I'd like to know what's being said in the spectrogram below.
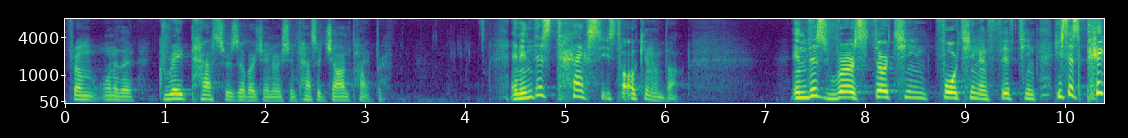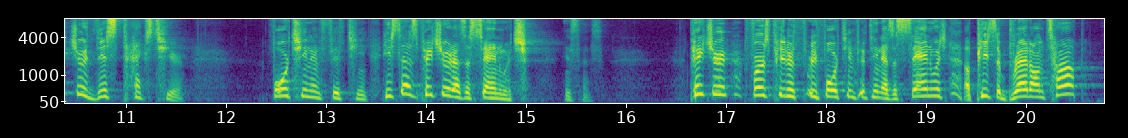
from one of the great pastors of our generation, Pastor John Piper. And in this text, he's talking about, in this verse 13, 14, and 15, he says, Picture this text here 14 and 15. He says, Picture it as a sandwich, he says. Picture 1 Peter 3, 14, 15 as a sandwich, a piece of bread on top,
